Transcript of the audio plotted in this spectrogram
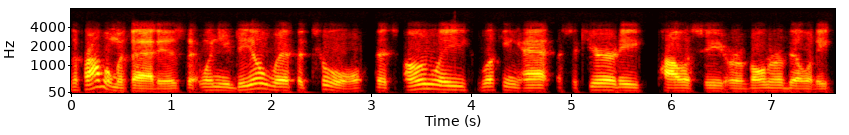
the problem with that is that when you deal with a tool that's only looking at a security policy or a vulnerability,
